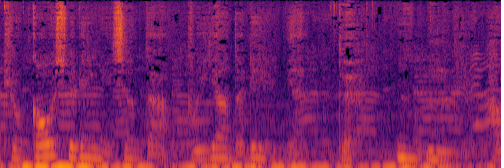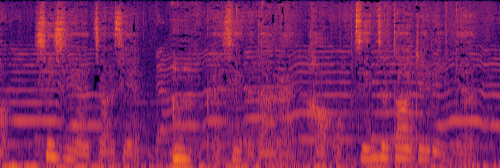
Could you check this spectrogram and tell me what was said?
这种高学历女性的不一样的另一面。对，嗯嗯，好，谢谢娇姐，嗯，感谢你的到来。好，我们今天就到这里面。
